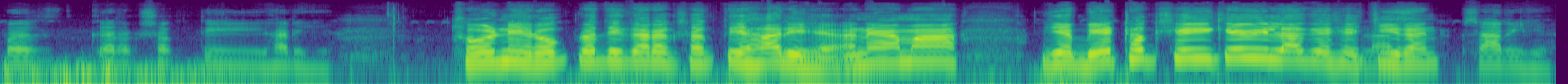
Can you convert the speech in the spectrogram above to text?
પ્રતિકારક શક્તિ સારી છે. છોડની રોગ પ્રતિકારક શક્તિ સારી છે. અને આમાં જે બેઠક છે એ કેવી લાગે છે ચીરાન? સારી છે.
